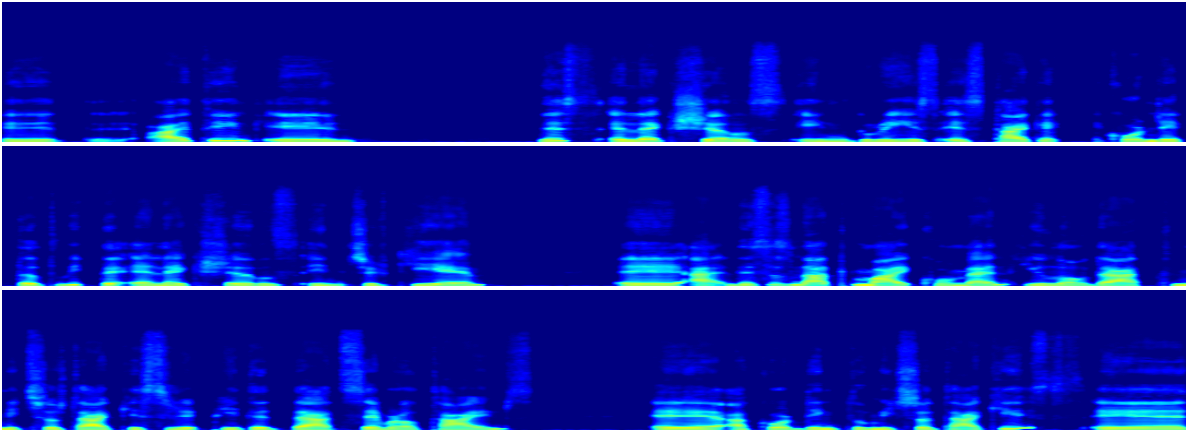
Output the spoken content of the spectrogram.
It, I think in this elections in Greece is tightly connected with the elections in Turkey. Uh, this is not my comment. You know that Mitsotakis repeated that several times. Uh, according to Mitsotakis, uh,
